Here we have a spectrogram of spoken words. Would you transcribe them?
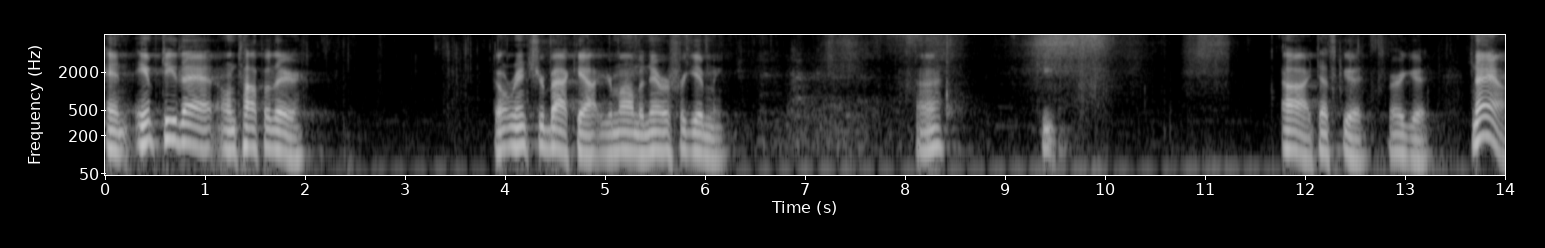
And empty that on top of there. Don't rinse your back out. Your mom would never forgive me. Huh? Keep. All right, that's good. Very good. Now,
